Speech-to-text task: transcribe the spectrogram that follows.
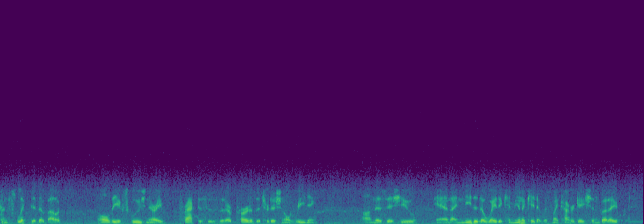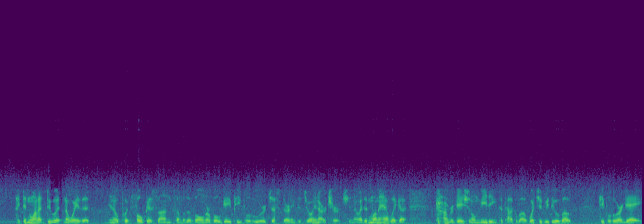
conflicted about all the exclusionary practices that are part of the traditional reading on this issue, and I needed a way to communicate it with my congregation, but I I didn't want to do it in a way that you know, put focus on some of the vulnerable gay people who were just starting to join our church. You know, I didn't want to have like a congregational meeting to talk about what should we do about people who are gay.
